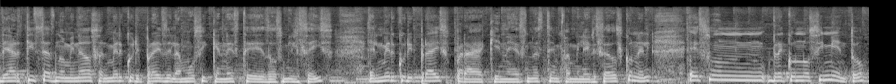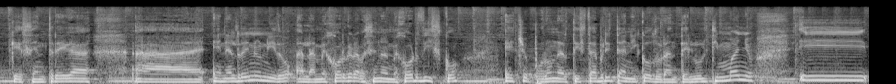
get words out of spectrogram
de artistas nominados al Mercury Prize de la música en este 2006. El Mercury Prize, para quienes no estén familiarizados con él, es un reconocimiento que se entrega en el Reino Unido a la mejor grabación, al mejor disco hecho por un artista británico durante el último año. Y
